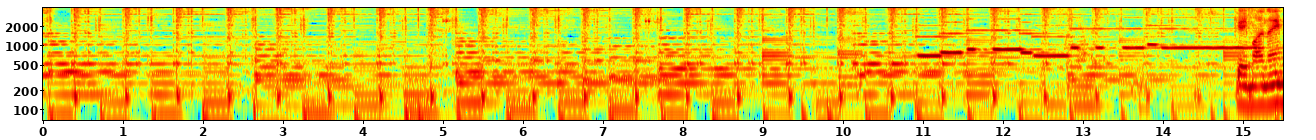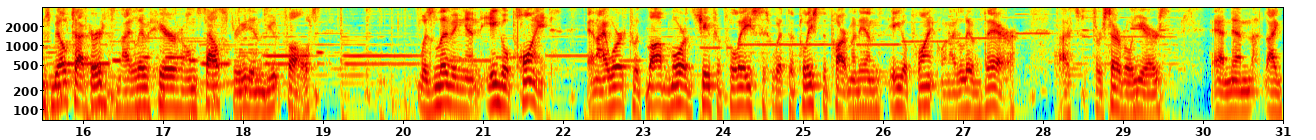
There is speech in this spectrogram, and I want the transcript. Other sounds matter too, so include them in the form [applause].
Okay, my name's Bill Tucker. I live here on South Street in Butte Falls. Was living in Eagle Point and I worked with Bob Moore, the chief of police, with the police department in Eagle Point when I lived there uh, for several years. And then I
